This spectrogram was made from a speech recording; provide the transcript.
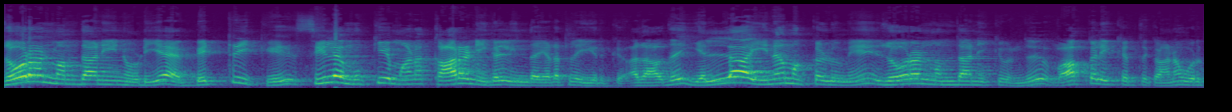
ஜோரான் மம்தானியினுடைய வெற்றிக்கு சில முக்கியமான காரணிகள் இந்த இடத்துல இருக்கு. அதாவது எல்லா இன மக்களுமே ஜோரான் மம்தானிக்கு வந்து வாக்களிக்கிறதுக்கான ஒரு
